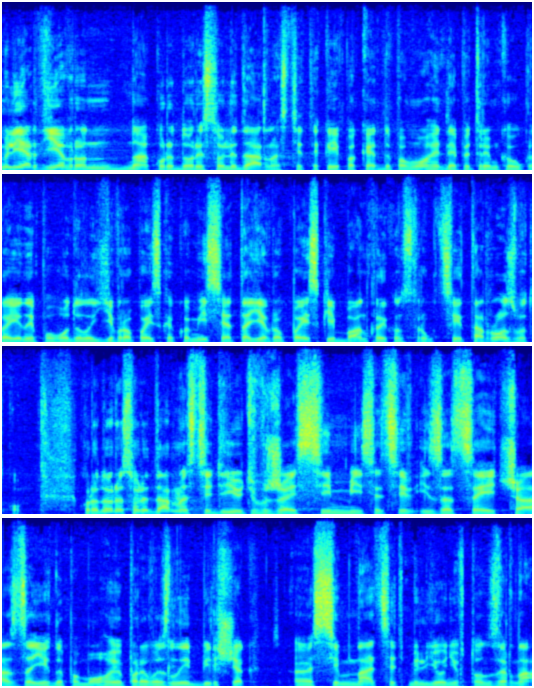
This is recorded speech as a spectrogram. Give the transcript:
мільярд євро на коридори солідарності. Такий пакет допомоги для підтримки України погодили Європейська комісія та Європейський банк реконструкції та розвитку. Коридори солідарності діють вже сім місяців, і за цей час за їх допомогою перевезли більш як е, 17 мільйонів тонн зерна,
